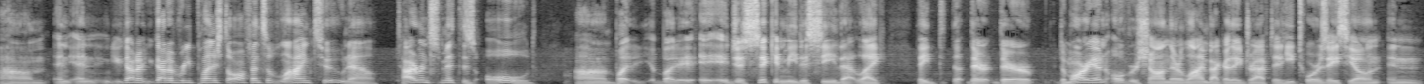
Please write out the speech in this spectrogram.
um, and and you gotta you gotta replenish the offensive line too now. Tyron Smith is old, um, but but it, it just sickened me to see that like they they're they're DeMarvion Overshown, their linebacker they drafted, he tore his ACL in, in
